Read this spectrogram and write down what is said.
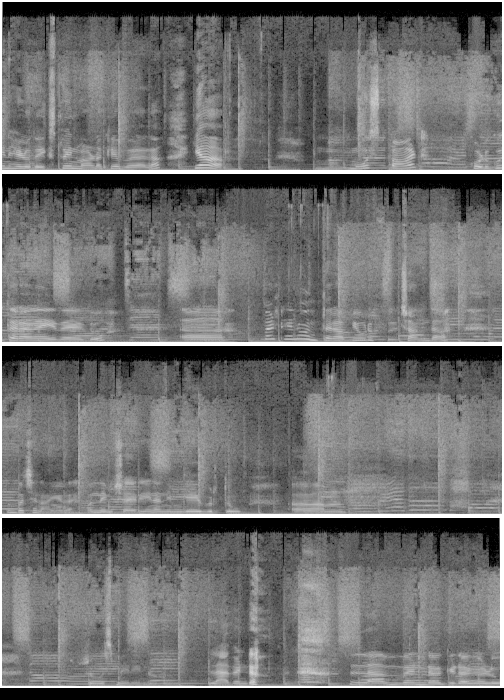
ಏನು ಹೇಳೋದು ಎಕ್ಸ್ಪ್ಲೈನ್ ಮಾಡೋಕ್ಕೆ ಬರಲ್ಲ. ಯಾ ಮೋಸ್ಟ್ ಪಾರ್ಟ್ ಕೊಡಗು ಥರನೇ ಇದೆ ಇದು. ಬಟ್ ಏನೋ ಒಂಥರ ಬ್ಯೂಟಿಫುಲ್ ಚಂದ. ತುಂಬ ಚೆನ್ನಾಗಿದೆ. ಒಂದು ನಿಮಿಷ ಇರಿ, ನಾನು ನಿಮಗೆ ಇವ್ರದ್ದು ರೋಸ್ ಮೇರಿನ ಲ್ಯಾವೆಂಡರ್ ಲ್ಯಾವೆಂಡರ್ ಗಿಡಗಳು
